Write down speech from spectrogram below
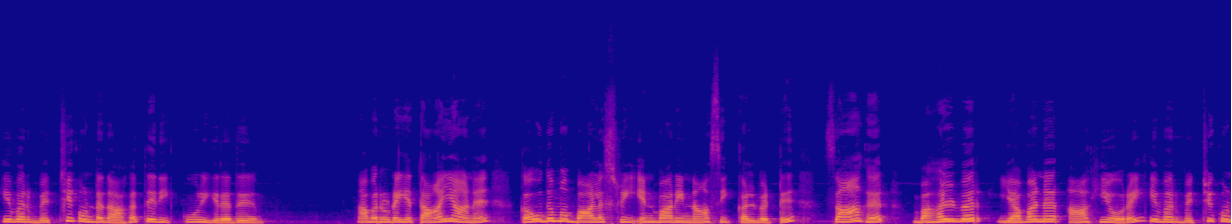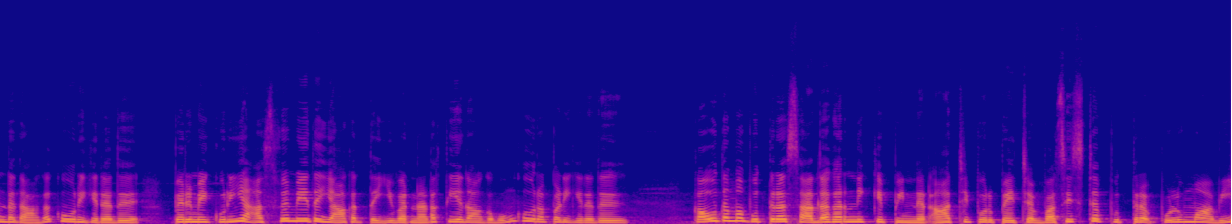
இவர் வெற்றி கொண்டதாக தெரி கூறுகிறது. அவருடைய தாயான கௌதம பாலஸ்ரீ என்பாரின் நாசிக் கல்வெட்டு சாகர் பகல்வர் யவனர் ஆகியோரை இவர் வெற்றி கொண்டதாக கூறுகிறது. பெருமைக்குரிய அஸ்வமேத யாகத்தை இவர் நடத்தியதாகவும் கூறப்படுகிறது. கௌதம புத்திர சதகர்ணிக்கு பின்னர் ஆட்சி பொறுப்பேற்ற வசிஷ்ட புத்திர புலுமாவி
